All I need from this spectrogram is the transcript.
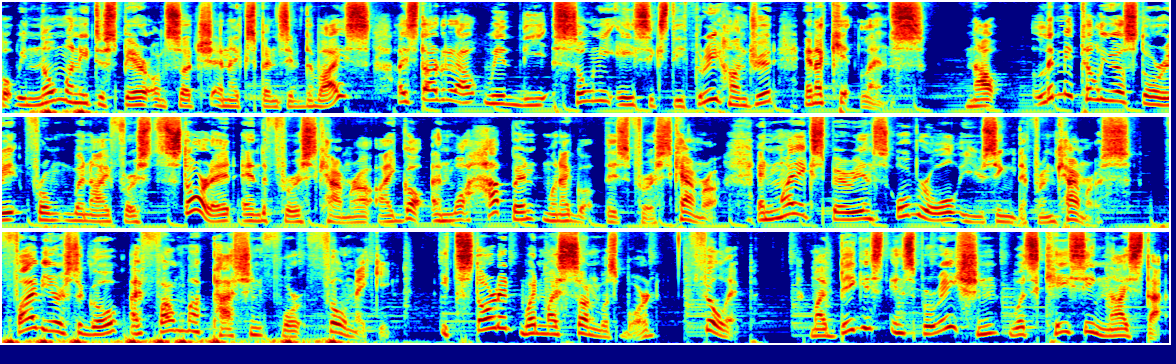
But with no money to spare on such an expensive device, I started out with the Sony a6300 and a kit lens. Now, let me tell you a story from when I first started and the first camera I got and what happened when I got this first camera and my experience overall using different cameras. Five years ago, I found my passion for filmmaking. It started when my son was born, Philip. My biggest inspiration was Casey Neistat,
